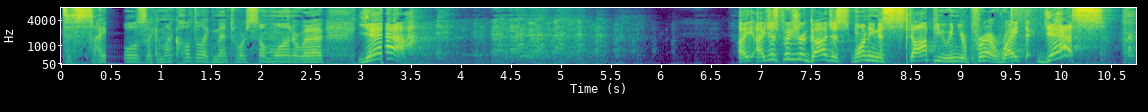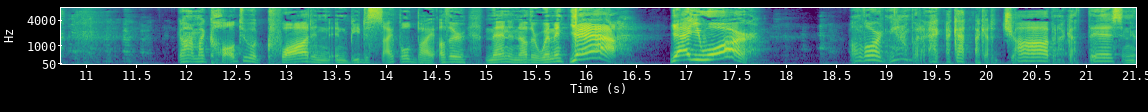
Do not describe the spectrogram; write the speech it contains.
disciples? Like, am I called to like mentor someone or whatever? Yeah. I, I just picture God just wanting to stop you in your prayer right there. Yes! God, am I called to a quad and, and be discipled by other men and other women? Yeah! Yeah, you are. Oh Lord, you know, but I, I got I got a job and I got this and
